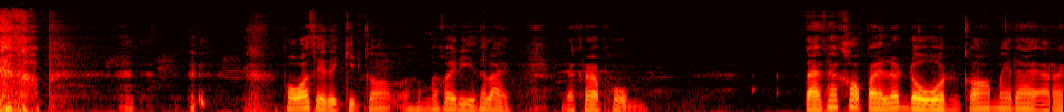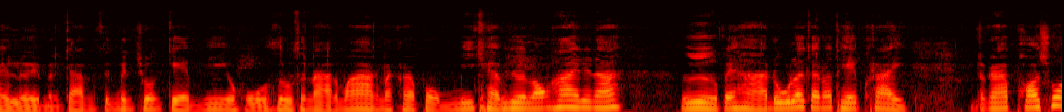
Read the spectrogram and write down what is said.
นะครับ เพราะว่าเศรษฐกิจก็ไม่ค่อยดีเท่าไหร่นะครับผม แต่ถ้าเข้าไปแล้วโดนก็ไม่ได้อะไรเลยเหมือนกัน ซึ่งเป็นช่วงเกมที่โอ้โหสนุกสนานมากนะครับผมมีแขกรับเชิญร้องไห้ด้วยนะเออไปหาดูแล้วกันว่าเทปใคร นะครับเพราะช่วง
